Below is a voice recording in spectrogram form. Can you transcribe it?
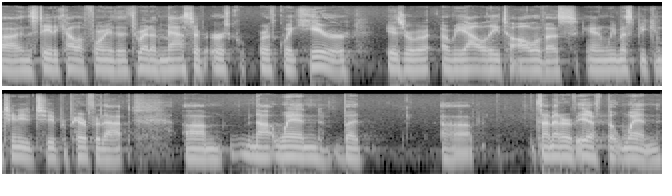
uh, in the state of California, the threat of massive earth, earthquake here is a, a, reality to all of us, and we must be continued to prepare for that. Um, not when, but uh, it's not a matter of if, but when.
